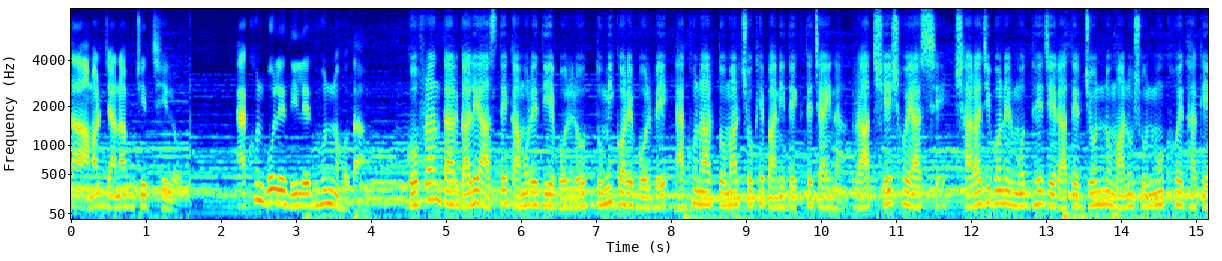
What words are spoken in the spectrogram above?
তা আমার জানা উচিত ছিল। এখন বলে দিলে ধন্য হতাম। গোফরান তার গালে আস্তে কামড়ে দিয়ে বলল, তুমি করে বলবে, এখন আর তোমার চোখে পানি দেখতে চাই না। রাত শেষ হয়ে আসছে, সারা জীবনের মধ্যে যে রাতের জন্য মানুষ উন্মুখ হয়ে থাকে,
